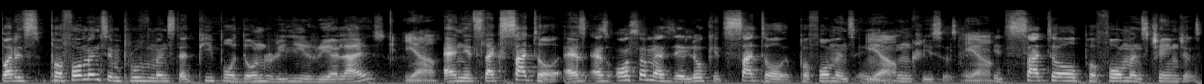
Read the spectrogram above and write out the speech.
But it's performance improvements that people don't really realize yeah and it's like subtle as as awesome as they look it's subtle performance in- Yeah. increases Yeah. it's subtle performance changes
